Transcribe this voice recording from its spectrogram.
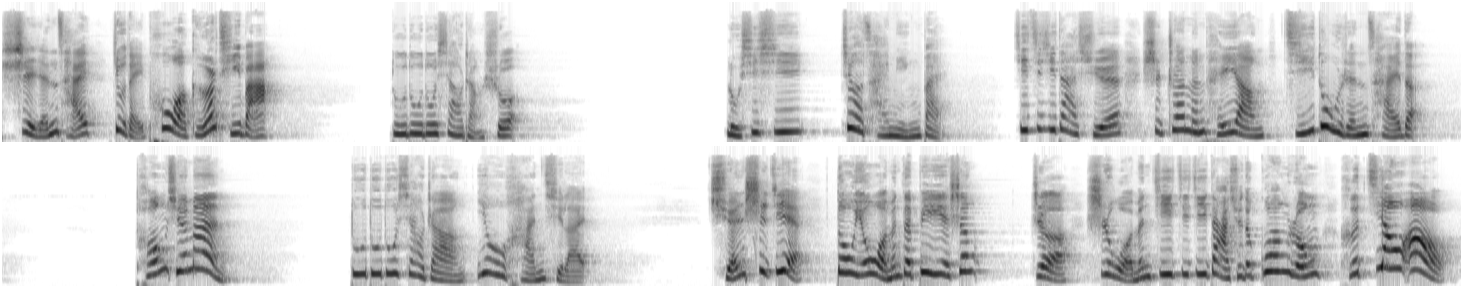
是人才就得破格提拔。嘟嘟嘟校长说。鲁西西这才明白，叽叽叽大学是专门培养极度人才的。同学们，嘟嘟嘟校长又喊起来：“全世界都有我们的毕业生，这是我们叽叽叽大学的光荣和骄傲。”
